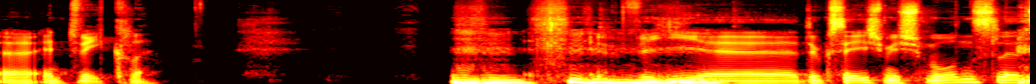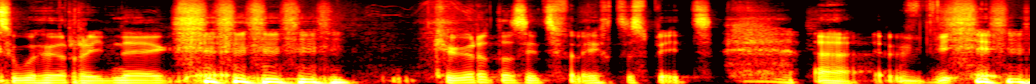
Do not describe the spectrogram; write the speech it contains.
äh, entwickeln. Wie äh, du siehst mich schmunzeln, Zuhörerinnen äh, hören das jetzt vielleicht ein bisschen. Äh, wie, äh,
